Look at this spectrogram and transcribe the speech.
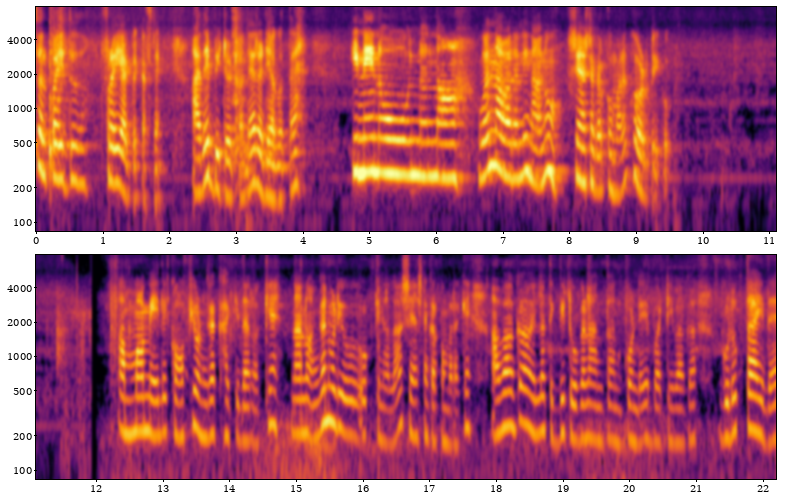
ಸ್ವಲ್ಪ ಇದು ಫ್ರೈ ಆಗಬೇಕಷ್ಟೆ. ಅದೇ ಬೀಟ್ರೂಟ್ ಪಲ್ಯ ರೆಡಿ ಆಗುತ್ತೆ. ಇನ್ನೇನು ಇನ್ನೊಂದು ಒನ್ ಅವರಲ್ಲಿ ನಾನು ಶ್ರೀನಿವಾಸ ಕುಮಾರಕ್ಕೆ ಹೊರಡಬೇಕು. ಅಮ್ಮ ಮೇಲೆ ಕಾಫಿ ಒಣಗಕ್ಕೆ ಹಾಕಿದ್ದಾರೆ ಓಕೆ ನಾನು ಅಂಗನವಾಡಿ ಹೋಗ್ತೀನಲ್ಲ ಶ್ರೇಷ್ಣ ಕರ್ಕೊಂಬರೋಕ್ಕೆ ಆವಾಗ ಎಲ್ಲ ತೆಗ್ದಿಟ್ಟು ಹೋಗೋಣ ಅಂತ ಅಂದ್ಕೊಂಡೆ ಬಟ್ ಇವಾಗ ಗುಡುಕ್ತಾ ಇದೆ.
